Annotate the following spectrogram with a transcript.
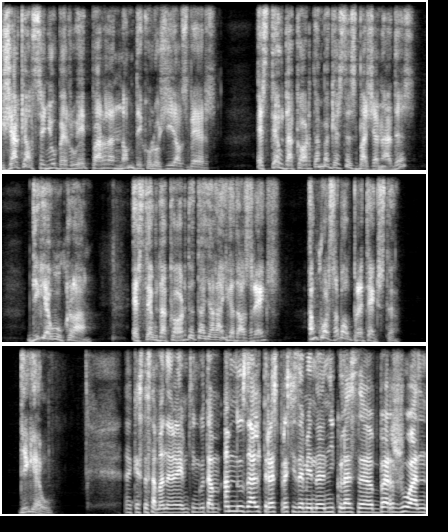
ja que el senyor Berruer parla en nom d'ecologia als verds, esteu d'acord amb aquestes bajanades? Digueu-ho clar. Esteu d'acord de tallar l'aigua dels recs? amb qualsevol pretext. Digueu. Aquesta setmana hem tingut amb, amb nosaltres precisament Nicolás Barjoan.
